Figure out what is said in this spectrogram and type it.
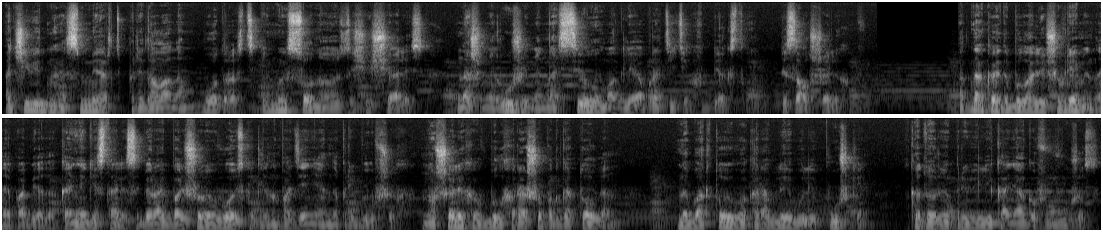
Очевидная смерть придала нам бодрость, и мы сонную защищались. Нашими ружьями на силу могли обратить их в бегство, писал Шелихов. Однако это была лишь временная победа. Коняги стали собирать большое войско для нападения на прибывших. Но Шелихов был хорошо подготовлен. На борту его кораблей были пушки, которые привели конягов в ужас.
